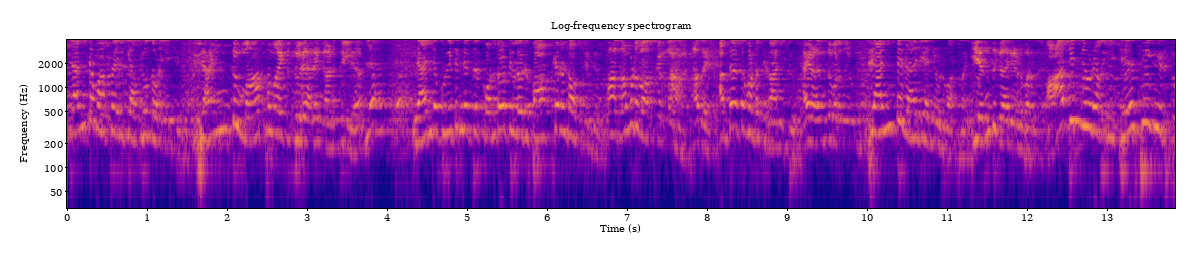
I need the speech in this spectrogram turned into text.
ഈ രണ്ട് മാസം എനിക്ക് അസുഖം തുടങ്ങിയിട്ടുണ്ട്. രണ്ട് മാസമായിട്ട് ഇതുവരെ ആരെയും കാണിച്ചില്ല. ഞാൻ എന്റെ വീട്ടിന്റെ അടുത്ത് കൊണ്ടോട്ടുള്ള ഒരു ഭാസ്കരൻ ഡോക്ടർ ഉണ്ട്. ആ നമ്മുടെ ഭാസ്കരൻ അതെ. അദ്ദേഹത്തെ കൊണ്ടുവച്ച് കാണിച്ചു. അയാൾ എന്ത് പറഞ്ഞു? രണ്ട് കാര്യം എന്നോട് പറഞ്ഞു. എന്ത് കാര്യമാണ് പറഞ്ഞത്? ആദ്യം എന്നോട് ഇറങ്ങി ജെ സി ബി എടുത്തു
